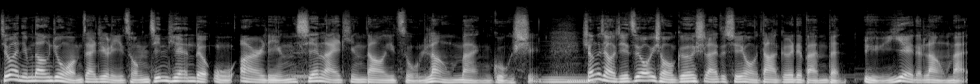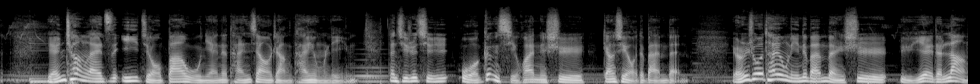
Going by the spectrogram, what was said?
今晚节目当中，我们在这里从今天的五二零先来听到一组浪漫故事。上个小节最后一首歌是来自学友大哥的版本《雨夜的浪漫》，原唱来自一九八五年的谭校长谭咏麟。但其实，其实我更喜欢的是张学友的版本。有人说谭咏麟的版本是《雨夜的浪》，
